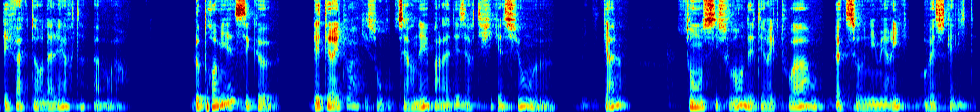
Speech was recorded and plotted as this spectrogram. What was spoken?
des facteurs d'alerte à voir. Le premier, c'est que les territoires qui sont concernés par la désertification médicale sont aussi souvent des territoires où l'accès au numérique est de mauvaise qualité,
